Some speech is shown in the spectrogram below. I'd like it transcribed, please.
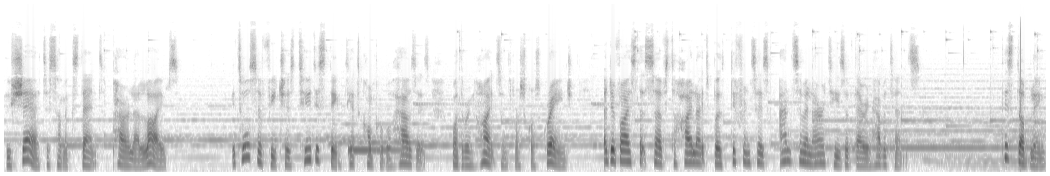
who share, to some extent, parallel lives. It also features two distinct yet comparable houses, Wuthering Heights and Thrushcross Grange, a device that serves to highlight both differences and similarities of their inhabitants. This doubling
